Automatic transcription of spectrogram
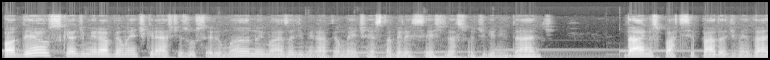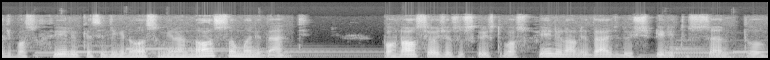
Ó Deus, que admiravelmente criastes o ser humano e mais admiravelmente restabelecestes a sua dignidade, dai-nos participar da divindade de vosso Filho, que se dignou assumir a nossa humanidade. Por nosso Senhor Jesus Cristo, vosso Filho, na unidade do Espírito Santo.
